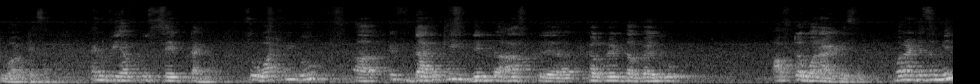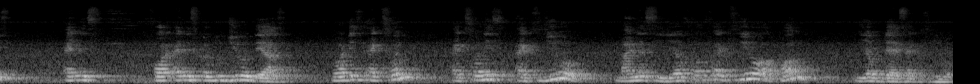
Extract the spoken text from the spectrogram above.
two iteration and we have to save time. So what we do, uh, if directly they will ask uh, calculate the value after one iteration. One iteration means n is for n is equal to 0 they ask. What is x1? x1 is x0 minus f of x0 upon f dash x0.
